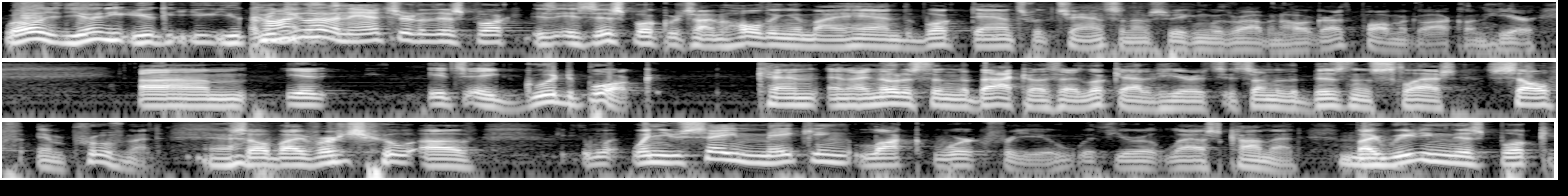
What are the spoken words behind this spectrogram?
Well, you, you, you, you can't. mean, do you have an answer to this book? Is, is this book, which I'm holding in my hand, the book Dance with Chance, and I'm speaking with Robin Hogarth, Paul McLaughlin here. Um, it it's a good book. Can and I noticed in the back as I look at it here, it's it's under the business slash self improvement. Yeah. So by virtue of when you say making luck work for you, with your last comment, by Mm-hmm. reading this book,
